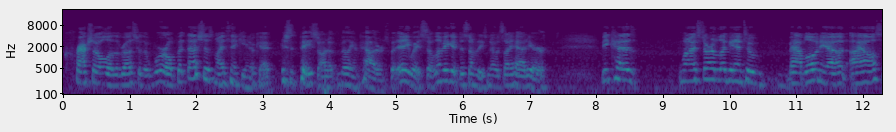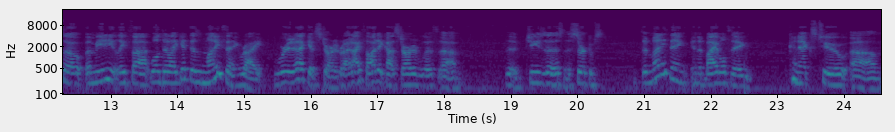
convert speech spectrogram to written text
crash all of the rest of the world. But that's just my thinking, okay? It's based on a million patterns. But anyway, so let me get to some of these notes I had here. Because when I started looking into Babylonia, I also immediately thought, well, did I get this money thing right? Where did that get started, right? I thought it got started with um, the Jesus and the circum. The money thing in the Bible thing connects to um,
